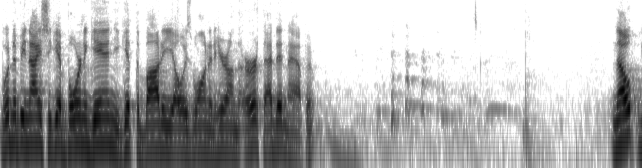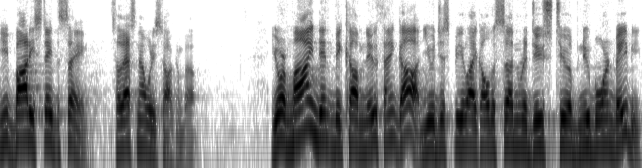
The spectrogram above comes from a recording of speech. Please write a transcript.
Wouldn't it be nice you get born again, you get the body you always wanted here on the earth? That didn't happen. Nope, your body stayed the same. So that's not what he's talking about. Your mind didn't become new, thank God. You would just be like all of a sudden reduced to a newborn baby.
